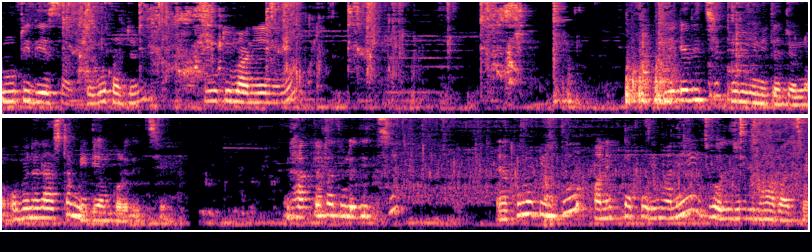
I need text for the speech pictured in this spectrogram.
রুটি দিয়ে সার্ভ করব, তার জন্য রুটি বানিয়ে নেব। ঢেকে দিচ্ছি কুড়ি মিনিটের জন্য। ওভেনের আঁচটা মিডিয়াম করে দিচ্ছি। ঢাকনাটা তুলে দিচ্ছি। এখনও কিন্তু অনেকটা পরিমাণে ঝোল ঝোল ভাব আছে।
